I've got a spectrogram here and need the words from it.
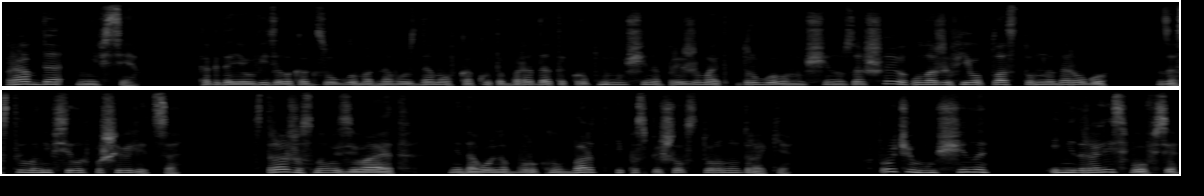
Правда, не все. Когда я увидела, как за углом одного из домов какой-то бородатый крупный мужчина прижимает другого мужчину за шею, уложив его пластом на дорогу, застыла не в силах пошевелиться. Стража снова зевает, недовольно буркнул Барт и поспешил в сторону драки. Впрочем, мужчины и не дрались вовсе,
